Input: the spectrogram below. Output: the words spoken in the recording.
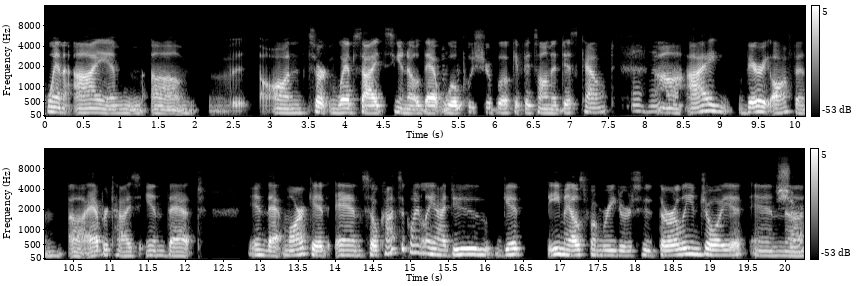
when i am um, on certain websites you know that mm-hmm. will push your book if it's on a discount mm-hmm. uh, i very often uh, advertise in that in that market. And so consequently, I do get emails from readers who thoroughly enjoy it and uh, sure. uh,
